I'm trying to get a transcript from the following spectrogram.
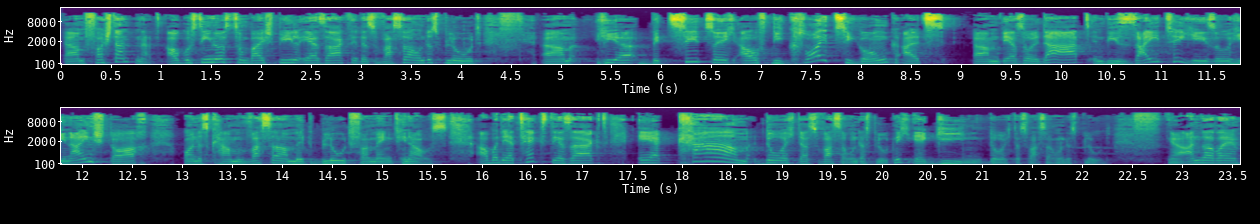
ähm, verstanden hat. Augustinus zum Beispiel, er sagte, das Wasser und das Blut ähm, hier bezieht sich auf die Kreuzigung als ähm, der Soldat in die Seite Jesu hineinstoch und es kam Wasser mit Blut vermengt hinaus. Aber der Text, der sagt, er kam durch das Wasser und das Blut, nicht er ging durch das Wasser und das Blut. Ja, andere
